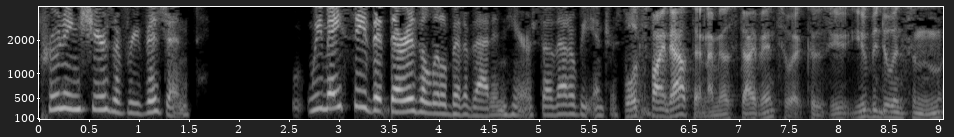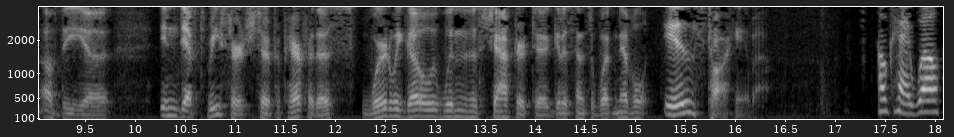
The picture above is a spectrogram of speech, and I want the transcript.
pruning shears of revision, we may see that there is a little bit of that in here. So that'll be interesting. Well, let's find out then. I mean, let's dive into it because you, you've been doing some of the uh, in-depth research to prepare for this. Where do we go within this chapter to get a sense of what Neville is talking about? Okay, well,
